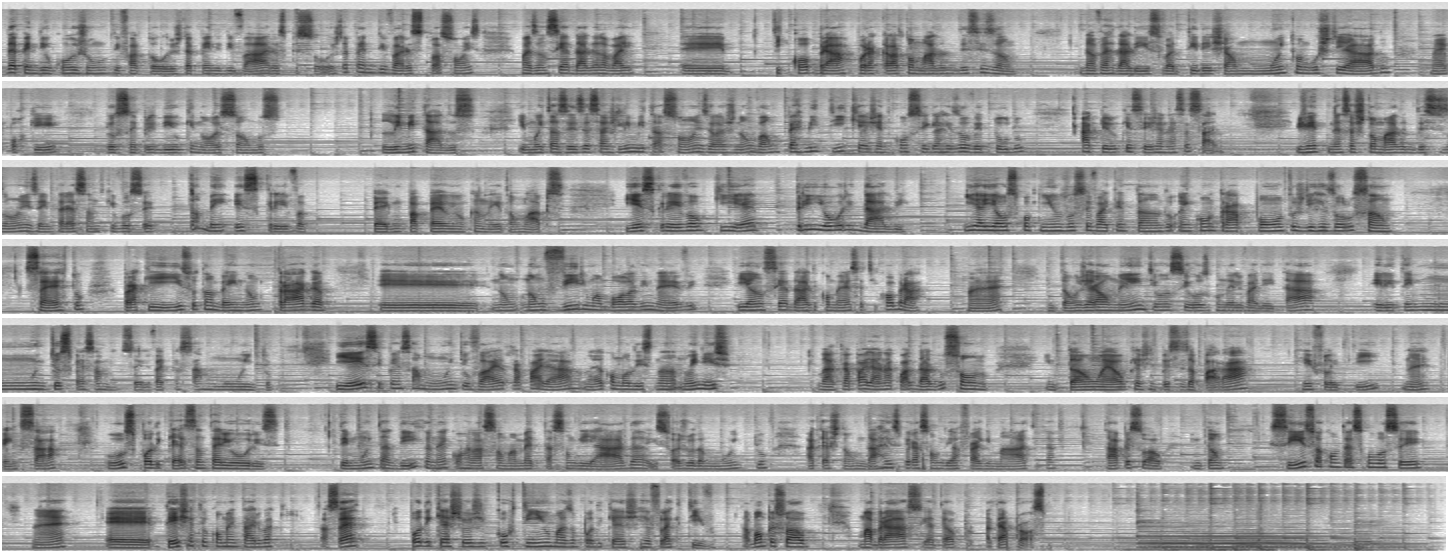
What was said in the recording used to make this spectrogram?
depende de um conjunto de fatores, depende de várias pessoas, depende de várias situações, mas a ansiedade ela vai é, te cobrar por aquela tomada de decisão. Na verdade, isso vai te deixar muito angustiado, né? Porque eu sempre digo que nós somos limitados e muitas vezes essas limitações elas não vão permitir que a gente consiga resolver tudo aquilo que seja necessário. Gente, nessas tomadas de decisões é interessante que você também escreva, pegue um papel e uma caneta, um lápis e escreva o que é prioridade. E aí aos pouquinhos você vai tentando encontrar pontos de resolução, certo? Para que isso também não traga eh, não, não vire uma bola de neve e a ansiedade começa a te cobrar, né? Então, geralmente, o ansioso, quando ele vai deitar, ele tem muitos pensamentos, ele vai pensar muito. E esse pensar muito vai atrapalhar, né, como eu disse no, no início, vai atrapalhar na qualidade do sono. Então, é o que a gente precisa parar, refletir, né, pensar. Os podcasts anteriores tem muita dica, né, com relação à meditação guiada. Isso ajuda muito a questão da respiração diafragmática, tá, pessoal? Então, se isso acontece com você, né, é, deixa teu comentário aqui, tá certo? Podcast hoje curtinho, mas um podcast refletivo. Tá bom, pessoal? Um abraço e até, o, até a próxima.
